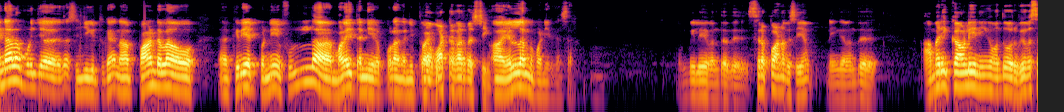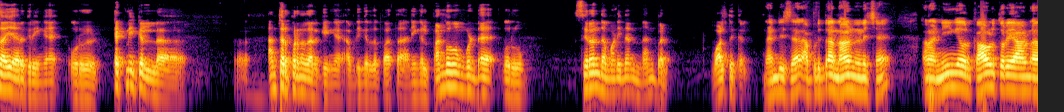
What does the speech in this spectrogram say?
என்னால் முடிஞ்ச இதை செஞ்சுக்கிட்டு இருக்கேன். நான் பாண்டெல்லாம் கிரியேட் பண்ணி ஃபுல்லாக மழை தண்ணீரை பூரா அங்கே நிப்பாட்டி வாட்டர் ஹார்வெஸ்டிங் ஆ எல்லாமே பண்ணியிருக்கேன் சார். உண்மையிலேயே வந்து அது சிறப்பான விஷயம். நீங்கள் வந்து அமெரிக்காவிலேயே நீங்கள் வந்து ஒரு விவசாயியாக இருக்கிறீங்க ஒரு டெக்னிக்கல் அந்தர்பிரனராக இருக்கீங்க அப்படிங்கிறத பார்த்தா நீங்கள் பன்முகம் கொண்ட ஒரு சிறந்த மனிதன் நண்பன். வாழ்த்துக்கள். நன்றி சார். அப்படி தான் நான் நினச்சேன். ஆனால் நீங்கள் ஒரு காவல்துறை ஆன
